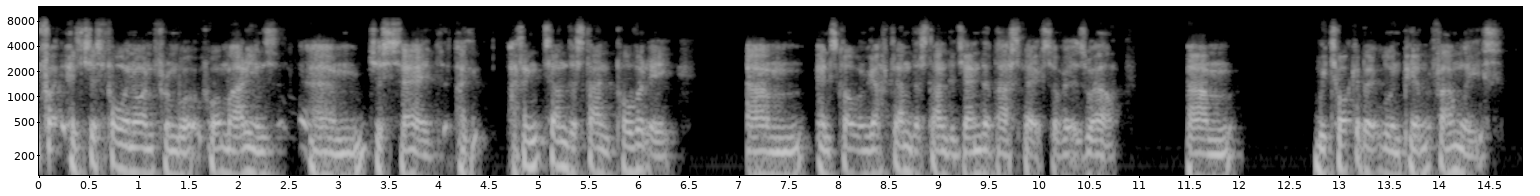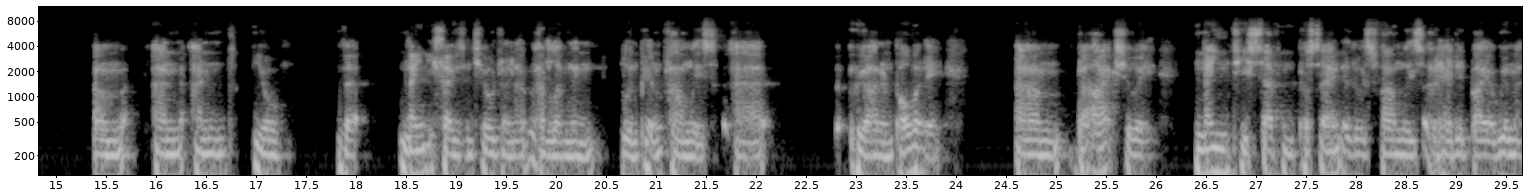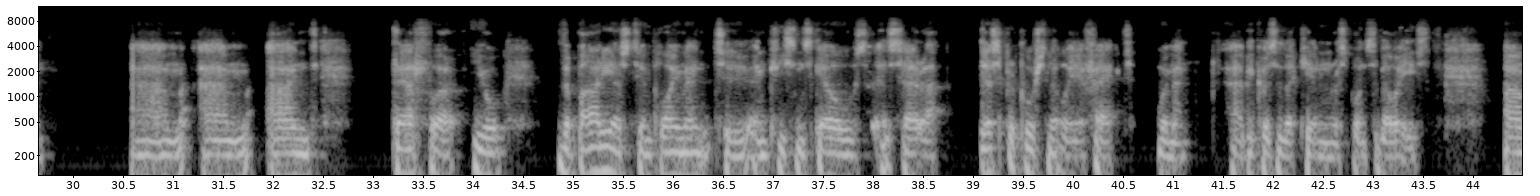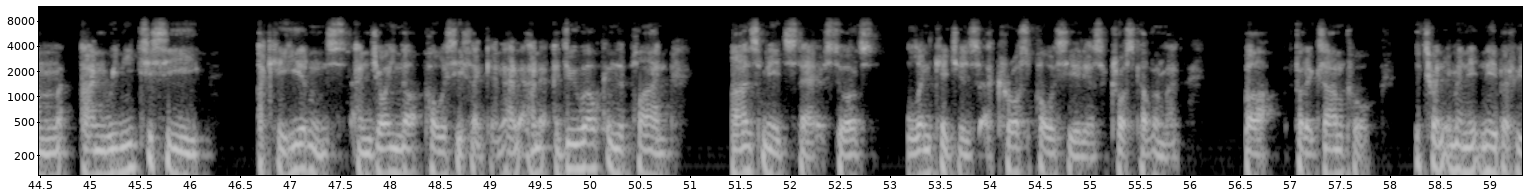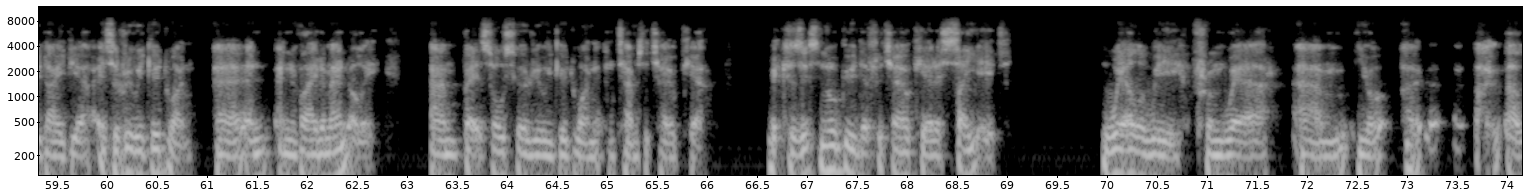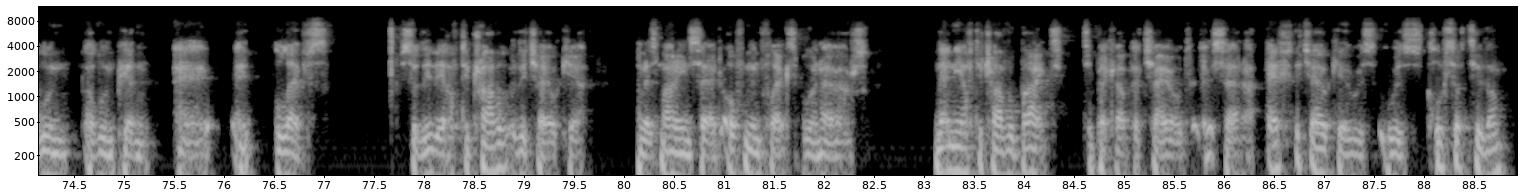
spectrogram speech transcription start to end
it's just following on from what, what Marion's um, just said. I, I think to understand poverty um, in Scotland, we have to understand the gendered aspects of it as well. Um, we talk about lone parent families, um, and and you know that 90,000 children are, are, living in lone parent families uh, who are in poverty, um, but actually 97% of those families are headed by a woman, Um, um, and therefore you know, the barriers to employment, to increasing skills, etc., disproportionately affect women uh, because of their care and responsibilities. Um, and we need to see a coherence and joined up policy thinking. And, and I do welcome the plan has made steps towards linkages across policy areas, across government. But for example, the 20 minute neighbourhood idea is a really good one uh, in, environmentally, um, but it's also a really good one in terms of childcare. Because it's no good if the childcare is sited well away from where um, you know, a, a, lone, a lone parent uh, lives. So they, they have to travel to the childcare, and as Marion said, often inflexible in hours. then they have to travel back to pick up their child, etc. If the childcare was, was closer to them,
